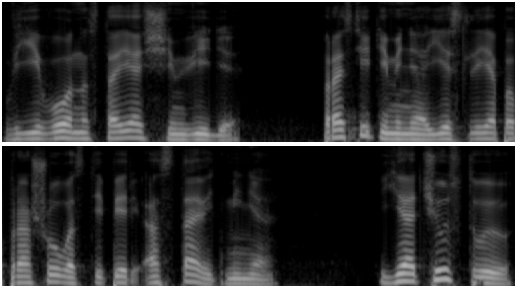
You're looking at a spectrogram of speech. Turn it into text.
в его настоящем виде. Простите меня, если я попрошу вас теперь оставить меня. Я чувствую,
